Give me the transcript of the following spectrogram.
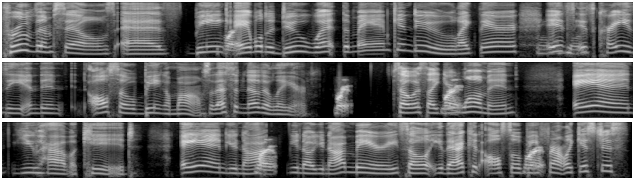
prove themselves as being Right. able to do what the man can do. Like they're it's Mhm. it's crazy and then also being a mom. So that's another layer. Right. So it's like you're a woman and you have a kid and you're not Right. you know, you're not married. So that could also be Right. found like it's just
